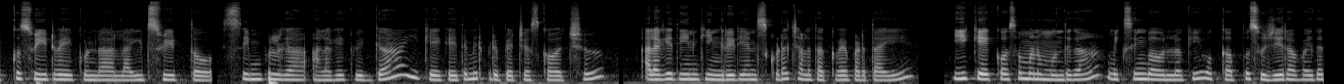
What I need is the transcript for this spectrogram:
ఎక్కువ స్వీట్ వేయకుండా లైట్ స్వీట్తో సింపుల్గా అలాగే క్విక్గా ఈ కేక్ అయితే మీరు ప్రిపేర్ చేసుకోవచ్చు. అలాగే దీనికి ఇంగ్రీడియంట్స్ కూడా చాలా తక్కువే పడతాయి. ఈ కేక్ కోసం మనం ముందుగా మిక్సింగ్ బౌల్లోకి ఒక కప్పు సుజీ రవ్వ అయితే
